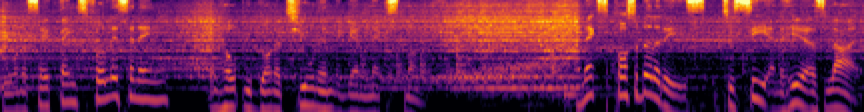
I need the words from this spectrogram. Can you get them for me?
We want to say thanks for listening and hope you're gonna tune in again next month. The next possibilities to see and hear us live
